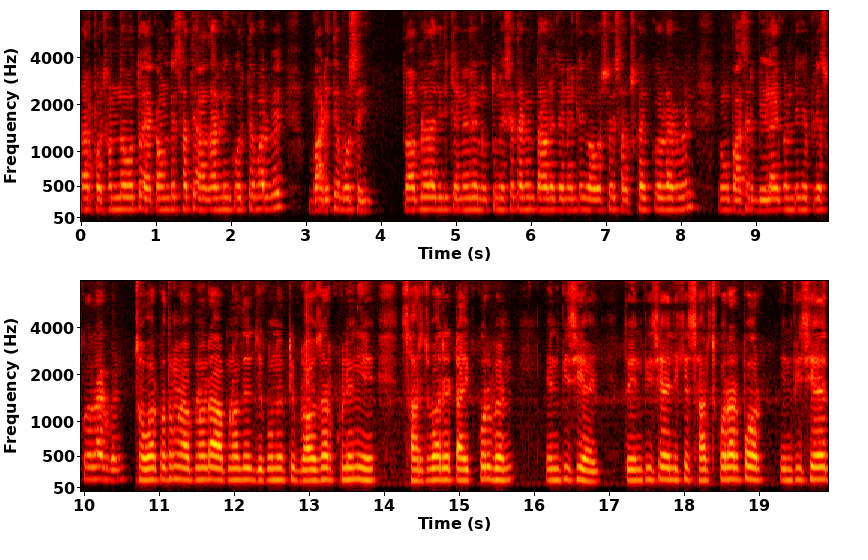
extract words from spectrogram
তার পছন্দ মতো অ্যাকাউন্টের সাথে আধার লিঙ্ক করতে পারবে বাড়িতে বসেই। তো আপনারা যদি চ্যানেলে নতুন এসে থাকেন, তাহলে চ্যানেলটিকে অবশ্যই সাবস্ক্রাইব করে রাখবেন এবং পাশের বেল আইকনটিকে প্রেস করে রাখবেন। সবার প্রথমে আপনারা আপনাদের যে কোনো একটি ব্রাউজার খুলে নিয়ে সার্চ বারে টাইপ করবেন এনপিসিআই। তো এনপিসিআই লিখে সার্চ করার পর এনপিসিআইয়ের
